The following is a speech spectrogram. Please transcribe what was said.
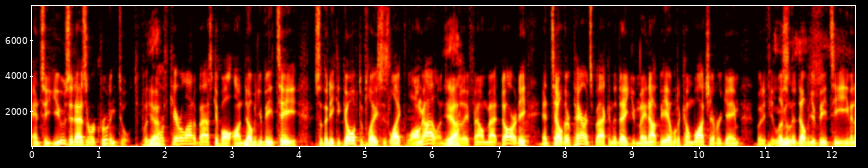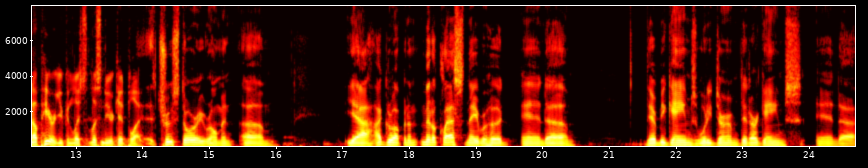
and to use it as a recruiting tool to put Yeah. North Carolina basketball on WBT so that he could go up to places like Long Island, Yeah. where they found Matt Doherty, and tell their parents back in the day, you may not be able to come watch every game, but if you listen to WBT, even up here, you can lis- listen to your kid play. True story, Roman. Um, yeah, I grew up in a middle class neighborhood, and um, there'd be games. Woody Durham did our games, and uh,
